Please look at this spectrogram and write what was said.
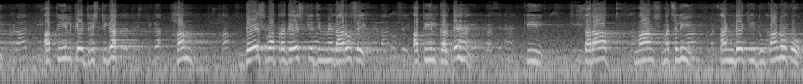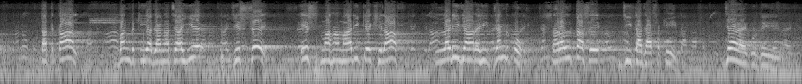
अपील के दृष्टिगत हम देश व प्रदेश के जिम्मेदारों से अपील करते हैं कि शराब मांस मछली अंडे की दुकानों को तत्काल बंद किया जाना चाहिए, जिससे इस महामारी के खिलाफ लड़ी जा रही जंग को सरलता से जीता जा सके। जय गुरुदेव।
